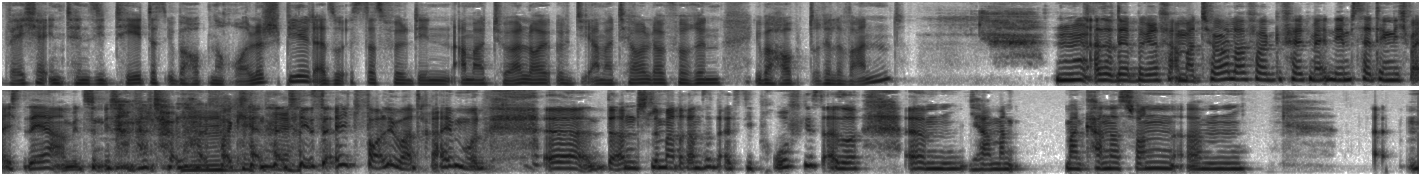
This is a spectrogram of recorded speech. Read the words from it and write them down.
welcher Intensität das überhaupt eine Rolle spielt? Also ist das für den Amateurläufer, die Amateurläuferin überhaupt relevant? Hm, also der Begriff Amateurläufer gefällt mir in dem Setting nicht, weil ich sehr ambitionierte Amateurläufer mhm. kenne, die es echt voll übertreiben und äh, dann schlimmer dran sind als die Profis. Also ähm, ja, man, man kann das schon. Ähm, äh,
